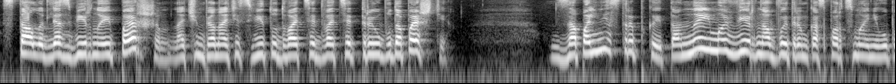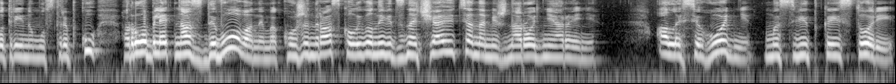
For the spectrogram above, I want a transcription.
стало для збірної першим на чемпіонаті світу 2023 у Будапешті. Запальні стрибки та неймовірна витримка спортсменів у потрійному стрибку роблять нас здивованими кожен раз, коли вони відзначаються на міжнародній арені. Але сьогодні ми свідки історії,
